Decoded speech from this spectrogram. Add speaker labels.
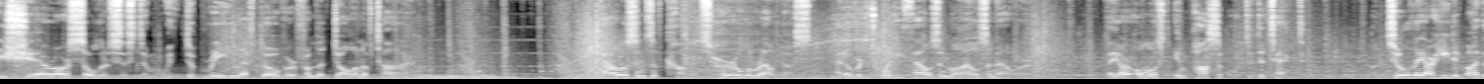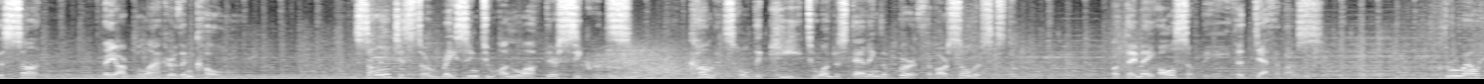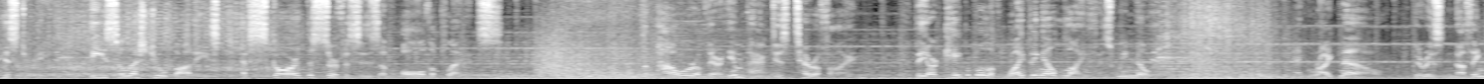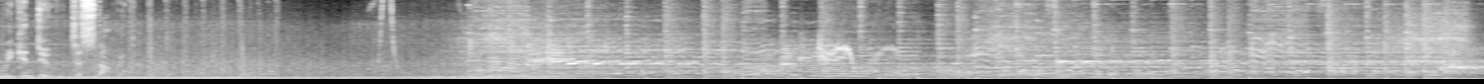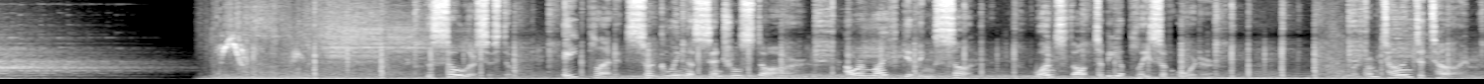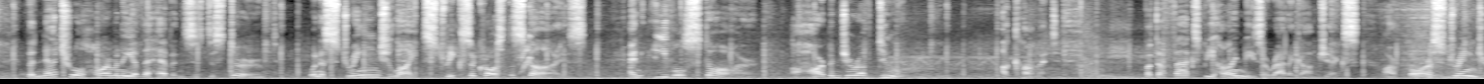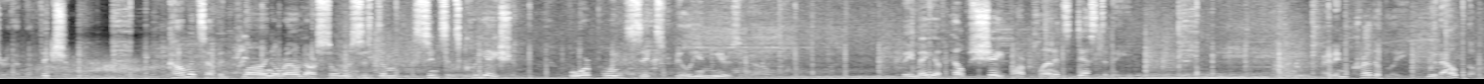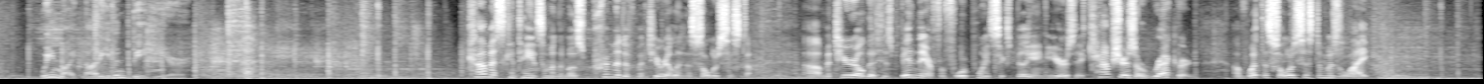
Speaker 1: We share our solar system with debris left over from the dawn of time. Thousands of comets hurtle around us at over 20,000 miles an hour. They are almost impossible to detect. Until they are heated by the sun, they are blacker than coal. Scientists are racing to unlock their secrets. Comets hold the key to understanding the birth of our solar system. But they may also be the death of us. Throughout history, these celestial bodies have scarred the surfaces of all the planets. The power of their impact is terrifying. They are capable of wiping out life as we know it. And right now, there is nothing we can do to stop it. Solar system, eight planets circling a central star, our life-giving sun, once thought to be a place of order. But from time to time, the natural harmony of the heavens is disturbed when a strange light streaks across the skies, an evil star, a harbinger of doom, a comet. But the facts behind these erratic objects are far stranger than the fiction. Comets have been flying around our solar system since its creation, 4.6 billion years ago. They may have helped shape our planet's destiny. And incredibly, without them, we might not even be here.
Speaker 2: Comets contain some of the most primitive material in the solar system, uh, material that has been there for 4.6 billion years. It captures a record of what the solar system was like.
